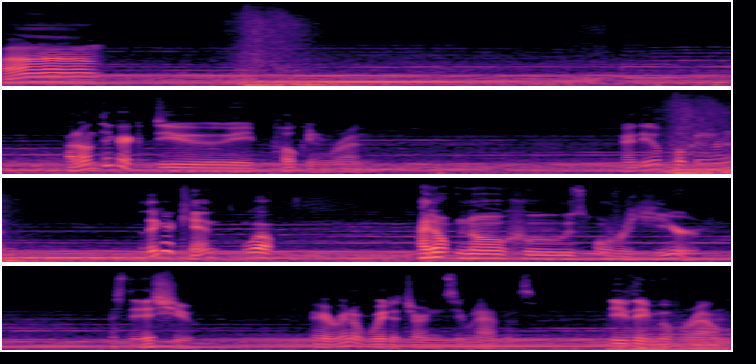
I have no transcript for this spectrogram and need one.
Um I don't think I could do a poke and run. Can I do a poke and run? I think I can. Well, I don't know who's over here. That's the issue. Okay, we're gonna wait a turn and see what happens. See if they move around.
